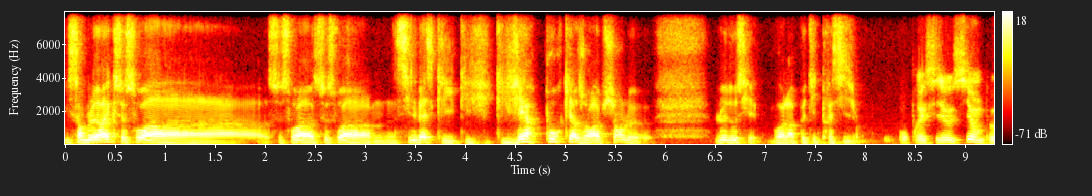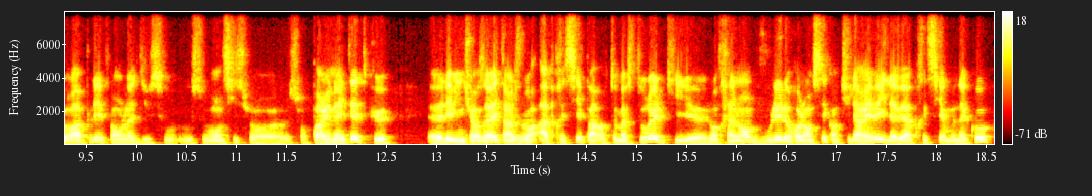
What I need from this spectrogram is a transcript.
il semblerait que ce soit, ce soit, ce soit Sylvestre qui, qui, gère pour Option le, le dossier. Voilà, petite précision. Pour préciser aussi, on peut rappeler, enfin on l'a dit souvent aussi sur, sur Paris United, que Levin Kurza est un joueur apprécié par Thomas Tourel, qui, euh, l'entraînement, voulait le relancer quand il arrivait. Il l'avait apprécié à Monaco.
